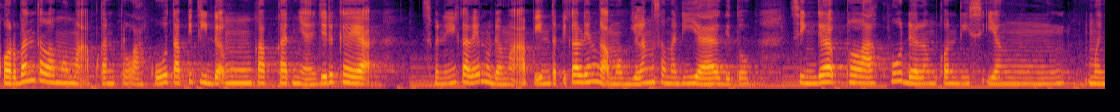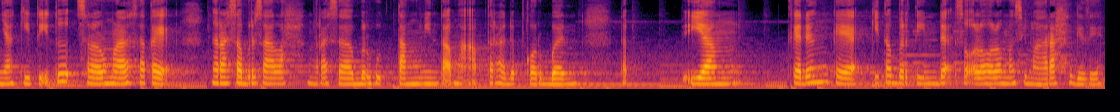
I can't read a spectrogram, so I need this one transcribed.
korban telah memaafkan pelaku tapi tidak mengungkapkannya. Jadi kayak sebenarnya kalian udah maafin tapi kalian nggak mau bilang sama dia gitu. Sehingga pelaku dalam kondisi yang menyakiti itu selalu merasa kayak ngerasa bersalah ngerasa berhutang minta maaf terhadap korban. Yang kadang kayak kita bertindak seolah-olah masih marah gitu ya.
